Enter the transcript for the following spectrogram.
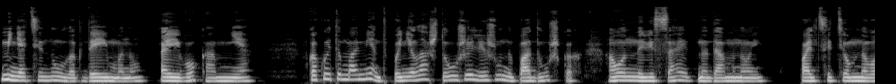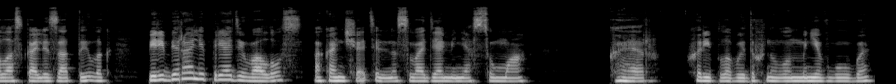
Меня тянуло к Деймону, а его ко мне. В какой-то момент поняла, что уже лежу на подушках, а он нависает надо мной. Пальцы темного ласкали затылок, перебирали пряди волос, окончательно сводя меня с ума. «Кэр», — хрипло выдохнул он мне в губы.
